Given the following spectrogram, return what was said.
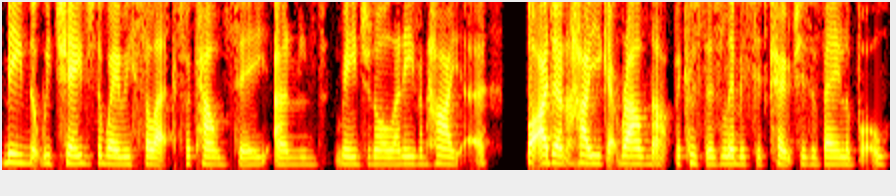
mean that we change the way we select for county and regional and even higher but I don't know how you get round that because there's limited coaches available.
